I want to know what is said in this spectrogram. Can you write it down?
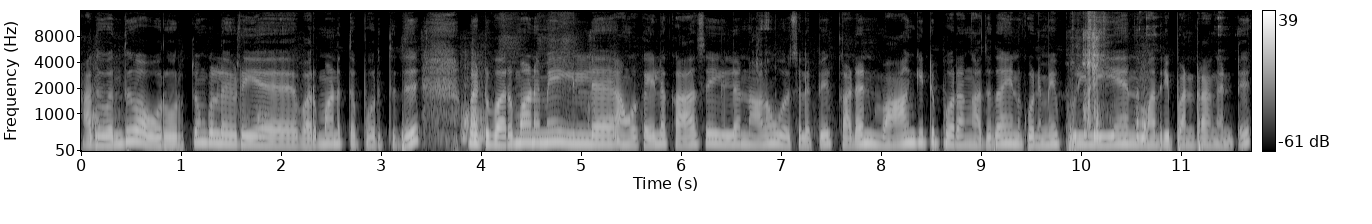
அது வந்து ஒரு ஒருத்தவங்களுடைய வருமானத்தை பொறுத்துது. பட் வருமானமே இல்லை அவங்க கையில் காசே இல்லைனாலும் ஒரு சில பேர் கடன் வாங்கிட்டு போகிறாங்க அதுதான் எனக்கு ஒன்றுமே புரியலையே அந்த மாதிரி பண்ணுறாங்கன்ட்டு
